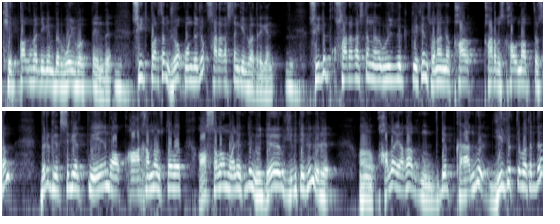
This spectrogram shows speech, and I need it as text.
келіп қалды ма деген бір ой болды да енді. Сөйтіп барсам жоқ онда жоқ сарыағаштан келіп жатыр екен. Сөйтіп сарыағаштан ана өзбек екен сонан қар, қарбыз қауын алып тұрсам бір кісі келіп мені арқамнан ұстап алып ассалаумағалейкум деп өдеу жігіт екен ірі. «Ы, қалай аға? деп кәдімгі елпектеп жатыр да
